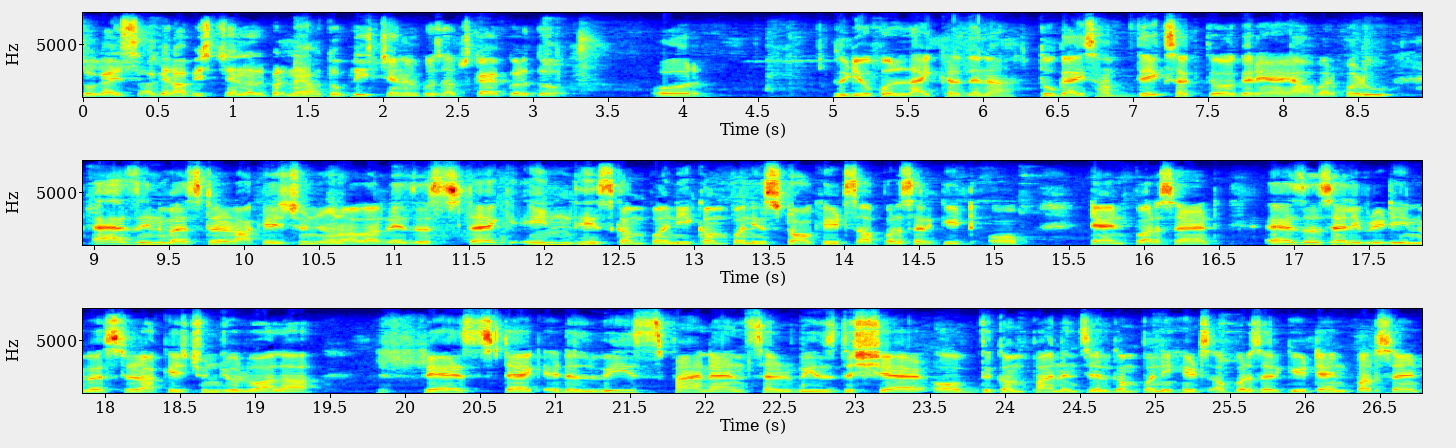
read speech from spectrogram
सो गाइस अगर आप इस चैनल पर नए हो तो प्लीज़ चैनल को सब्सक्राइब कर दो और वीडियो को लाइक कर देना। तो गाइस हम देख सकते हो अगर यहाँ यहाँ पर पढ़ू ace investor Rakesh Jhunjhunwala raises stake in this company company stock hits upper circuit of 10 percent as a celebrity investor Rakesh Jhunjhunwala raise tech edelweiss finance service, the share of the financial company hits upper circuit 10 percent.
